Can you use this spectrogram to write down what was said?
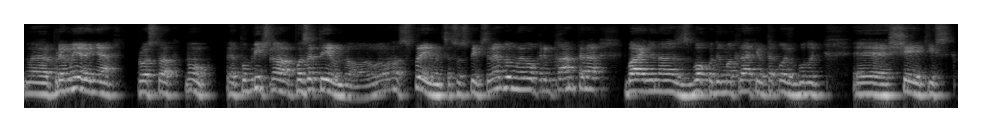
е, примирення, просто ну е, публічно позитивного, воно сприйметься суспільством. Я думаю, окрім Хантера Байдена з боку демократів також будуть ще якісь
